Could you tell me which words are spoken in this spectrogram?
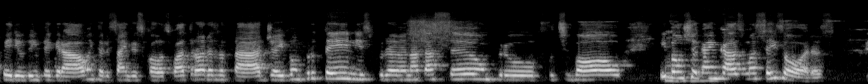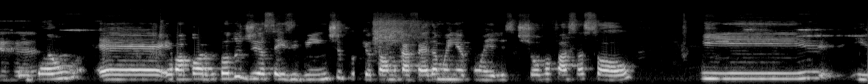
período integral, então eles saem da escola às quatro horas da tarde, aí vão para o tênis, para a natação, para o futebol, e vão uhum. chegar em casa umas seis horas. Uhum. Então, é, eu acordo todo dia às seis e vinte, porque eu tomo café da manhã com eles, chova, faça sol, e, e,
